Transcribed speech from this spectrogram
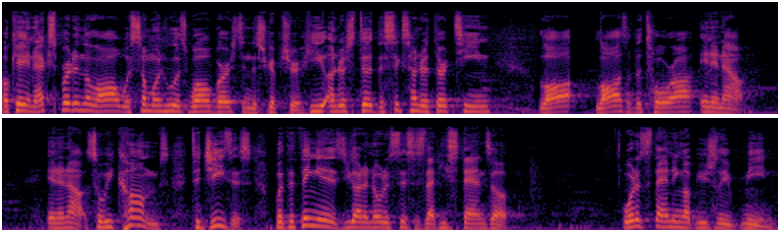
Okay, an expert in the law was someone who was well versed in the scripture. He understood the 613 law, laws of the Torah in and out. In and out. So he comes to Jesus. But the thing is, you got to notice this is that he stands up. What does standing up usually mean?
